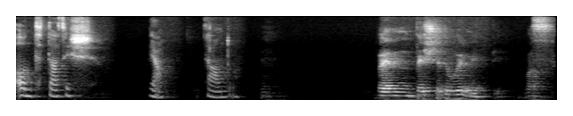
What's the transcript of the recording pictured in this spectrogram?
Und das ist, ja, das Handel. Mhm. Wann bist du in der Mitte? Was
